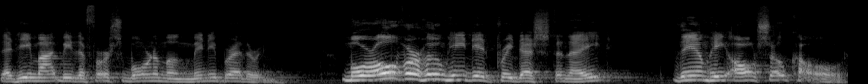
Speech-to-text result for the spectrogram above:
that he might be the firstborn among many brethren. Moreover, whom he did predestinate, them he also called.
